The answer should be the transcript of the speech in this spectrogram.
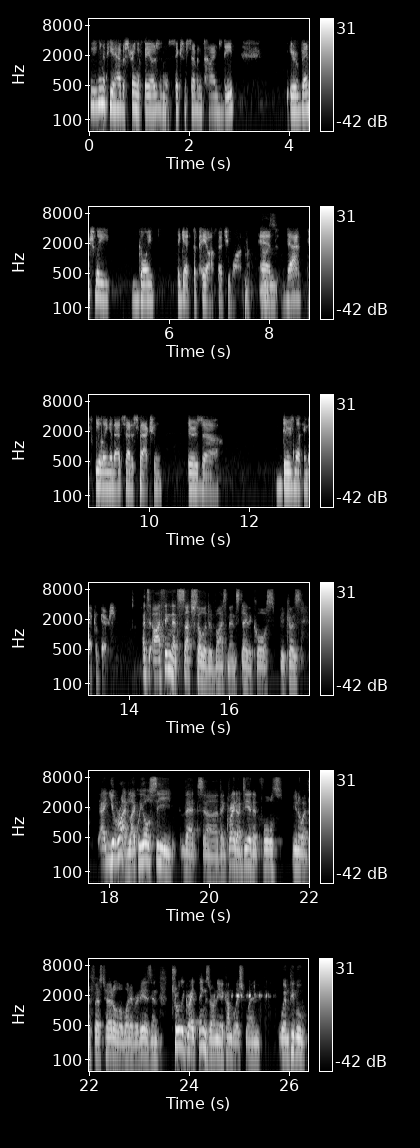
even if you have a string of failures and it's six or seven times deep, you're eventually going to get the payoff that you want. Nice. And that feeling and that satisfaction, there's uh, there's nothing that compares. I think that's such solid advice, man. Stay the course because uh, you're right. Like we all see that uh, that great idea that falls, you know, at the first hurdle or whatever it is, and truly great things are only accomplished when when people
